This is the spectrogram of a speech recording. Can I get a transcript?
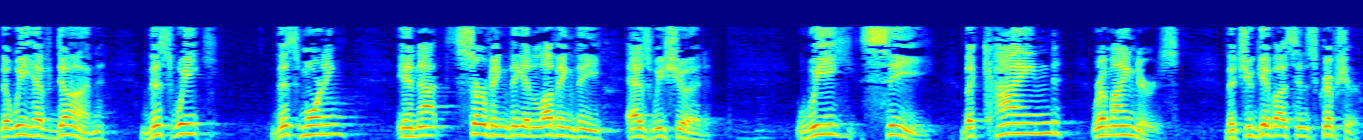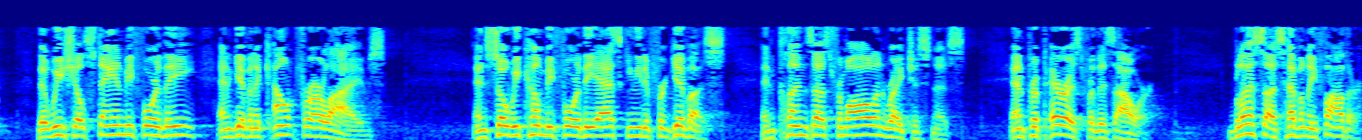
that we have done this week, this morning, in not serving thee and loving thee as we should. We see the kind reminders that you give us in scripture that we shall stand before thee and give an account for our lives. And so we come before thee asking thee to forgive us and cleanse us from all unrighteousness and prepare us for this hour. Bless us, Heavenly Father.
